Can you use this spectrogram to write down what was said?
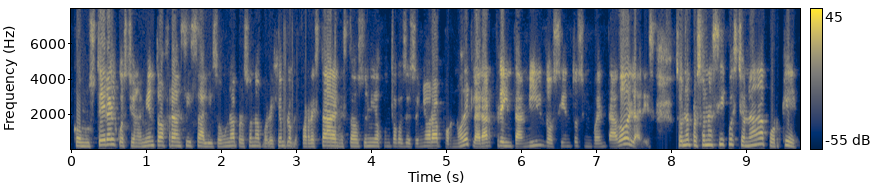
con usted era el cuestionamiento a Francis Allison, una persona, por ejemplo, que fue arrestada en Estados Unidos junto con su señora por no declarar 30.250 dólares. O una persona así cuestionada, ¿por qué?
